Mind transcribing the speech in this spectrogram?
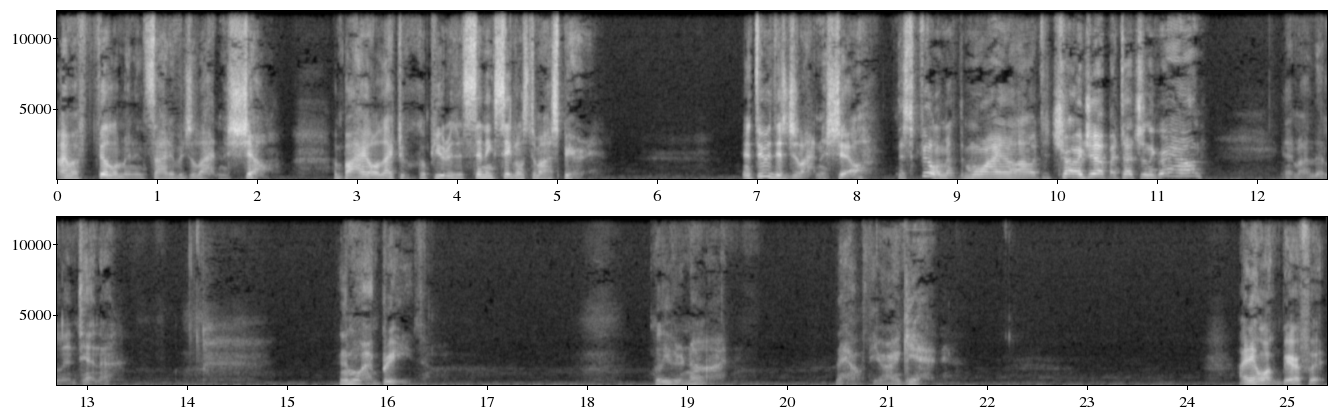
I'm a filament inside of a gelatinous shell, a bioelectrical computer that's sending signals to my spirit. And through this gelatinous shell, this filament, the more I allow it to charge up by touching the ground and my little antenna, the more I breathe. Believe it or not, the healthier I get. I didn't walk barefoot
